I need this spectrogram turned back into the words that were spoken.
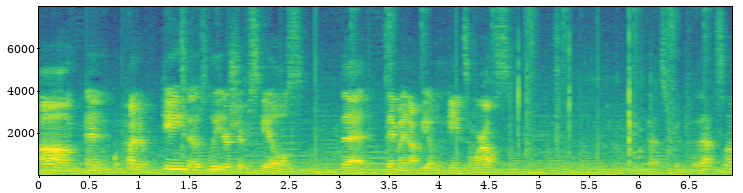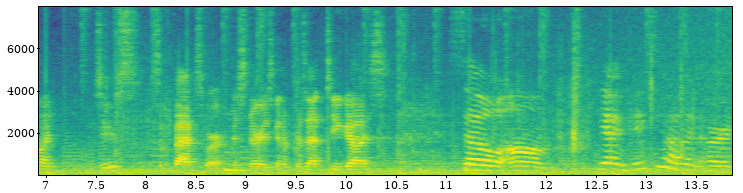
um, and kind of gain those leadership skills that they might not be able to gain somewhere else. That's good for that side. So here's some facts where Miss Nuri is going to present to you guys. So, um, yeah, in case you haven't heard,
